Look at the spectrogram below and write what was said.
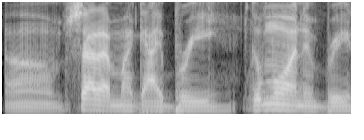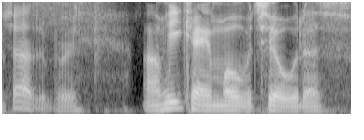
Um, shout out my guy Bree. Good morning, Bree. Shout out to Bree. Um, he came over, chilled with us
